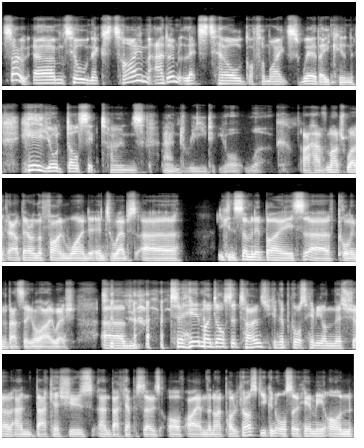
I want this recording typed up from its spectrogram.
So, um, till next time, Adam, let's tell Gothamites where they can hear your dulcet tones and read your work. I have much work out there on the fine winder interwebs. Uh, you can summon it by uh, calling the bat signal. I wish. Um, to hear my dulcet tones, you can of course hear me on this show and back issues and back episodes of I Am the Night podcast. You can also hear me on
